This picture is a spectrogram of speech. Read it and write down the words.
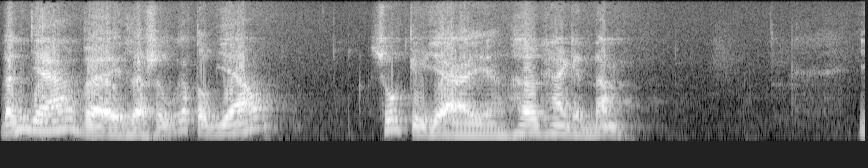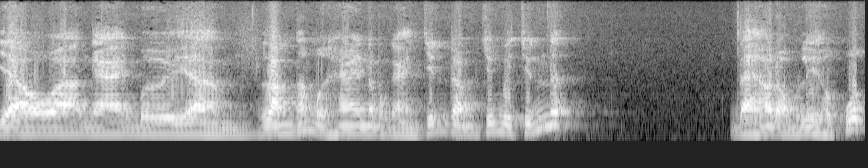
Đánh giá về lịch sử của các tôn giáo suốt chiều dài hơn 2.000 năm. Vào à, ngày 15 à, tháng 12 năm 1999 đó, Đại hội đồng Liên Hợp Quốc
